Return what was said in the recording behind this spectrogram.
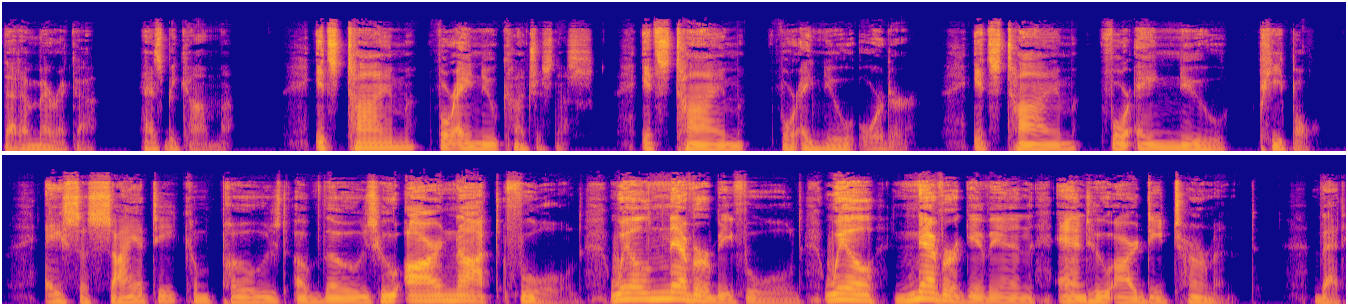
that America has become. It's time for a new consciousness. It's time for a new order. It's time for a new people a society composed of those who are not fooled, will never be fooled, will never give in, and who are determined that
